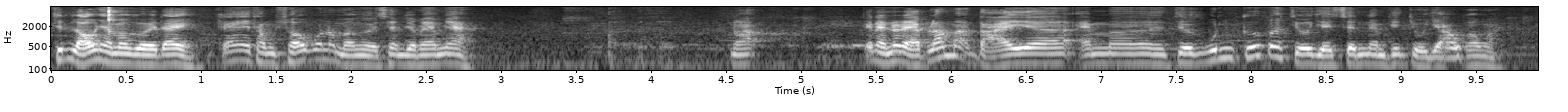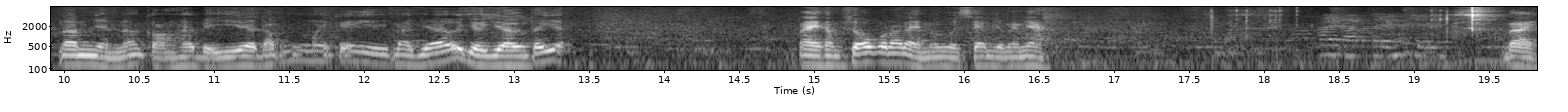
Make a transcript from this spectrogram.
9 lỗ nha mọi người, đây, cái thông số của nó mọi người xem giùm em nha. Đó. Cái này nó đẹp lắm á, tại ờ, em ờ, chưa quýnh cước đó chưa vệ sinh, em chỉ chùi dầu không à. Nên nhìn nó còn hơi bị ờ, đóng mấy cái ba dớ dơ dơ tí á. Đây, thông số của nó đây, mọi người xem giùm em nha. Đây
